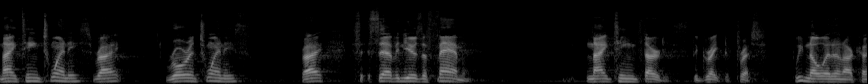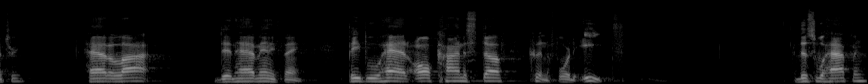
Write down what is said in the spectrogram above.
1920s, right? Roaring 20s, right? Seven years of famine, 1930s, the Great Depression. We know it in our country. Had a lot, didn't have anything. People who had all kind of stuff couldn't afford to eat. This will happen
